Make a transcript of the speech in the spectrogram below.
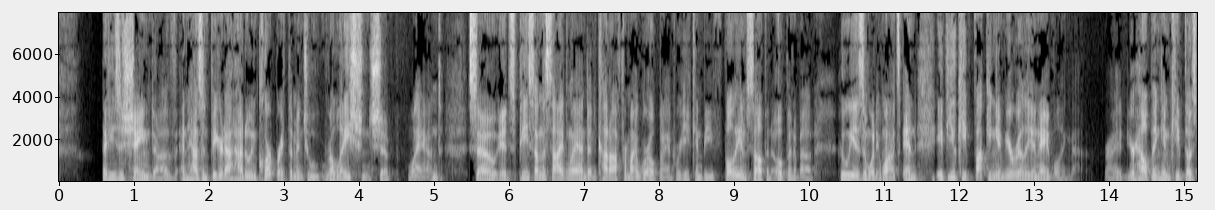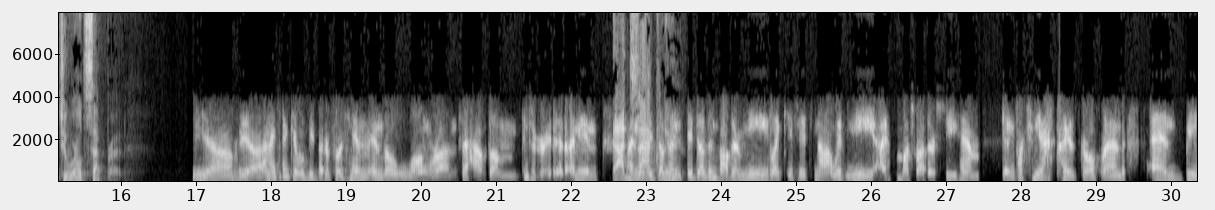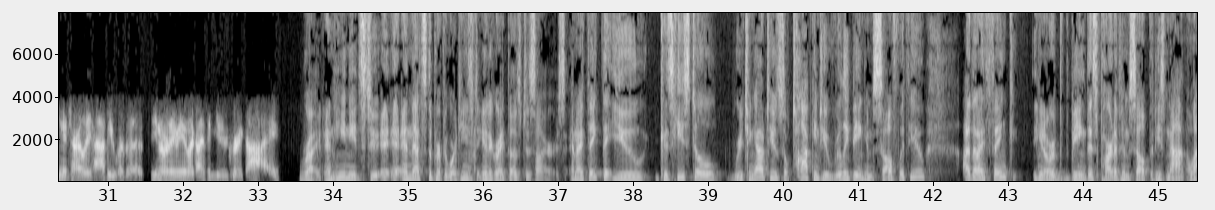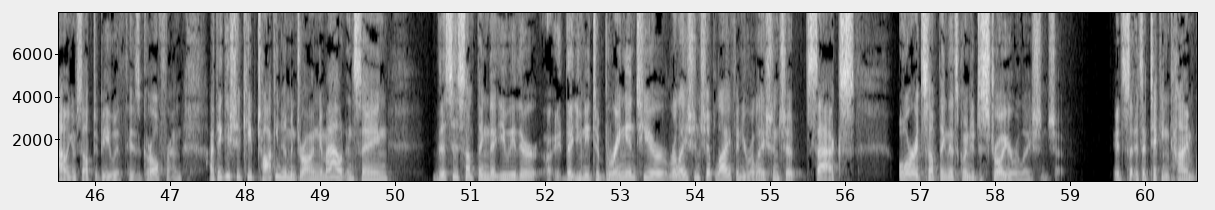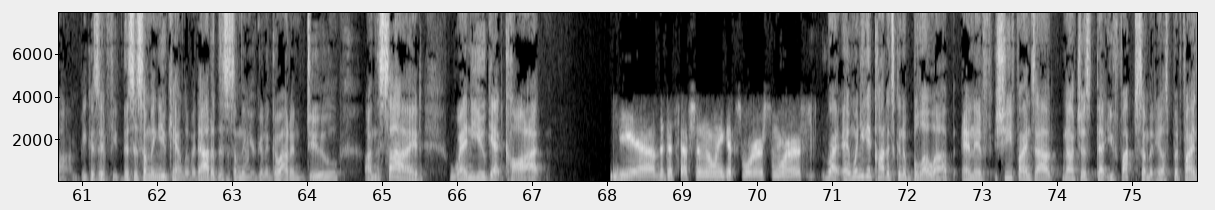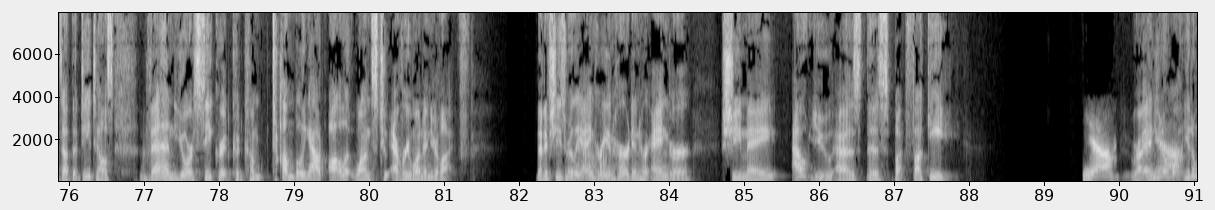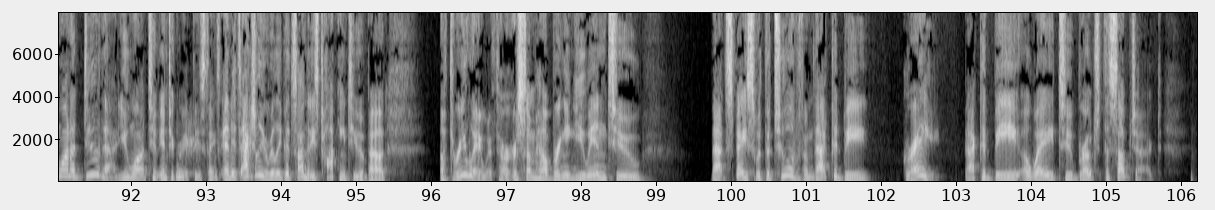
that he's ashamed of and hasn't figured out how to incorporate them into relationship land. So it's peace on the side land and cut off from my world land where he can be fully himself and open about who he is and what he wants. And if you keep fucking him, you're really enabling that, right? You're helping him keep those two worlds separate. Yeah, yeah, and I think it would be better for him in the long run to have them integrated. I mean, I mean, it Exactly. doesn't it doesn't bother me. Like if it's not with me, I'd much rather see him getting fucked in the ass by his girlfriend and being entirely happy with it. You know what I mean? Like I think he's a great guy. Right. And he needs to, and that's the perfect word. He needs to integrate those desires. And I think that you, because he's still reaching out to you, still talking to you, really being himself with you, uh, that I think, you know, being this part of himself that he's not allowing himself to be with his girlfriend, I think you should keep talking to him and drawing him out and saying, this is something that you either, that you need to bring into your relationship life and your relationship sex, or it's something that's going to destroy your relationship it's it's a ticking time bomb because if you, this is something you can't live without, if this is something you're going to go out and do on the side, when you get caught, Yeah, the deception only gets worse and worse. right, and when you get caught, it's going to blow up. And if she finds out not just that you fucked somebody else, but finds out the details, then your secret could come tumbling out all at once to everyone in your life. That if she's really angry and hurt in her anger, she may out you as this butt fucky. Yeah. right and you don't want you don't want to do that. You want to integrate these things. And it's actually a really good sign that he's talking to you about a three-way with her or somehow bringing you into that space with the two of them. That could be great. That could be a way to broach the subject.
